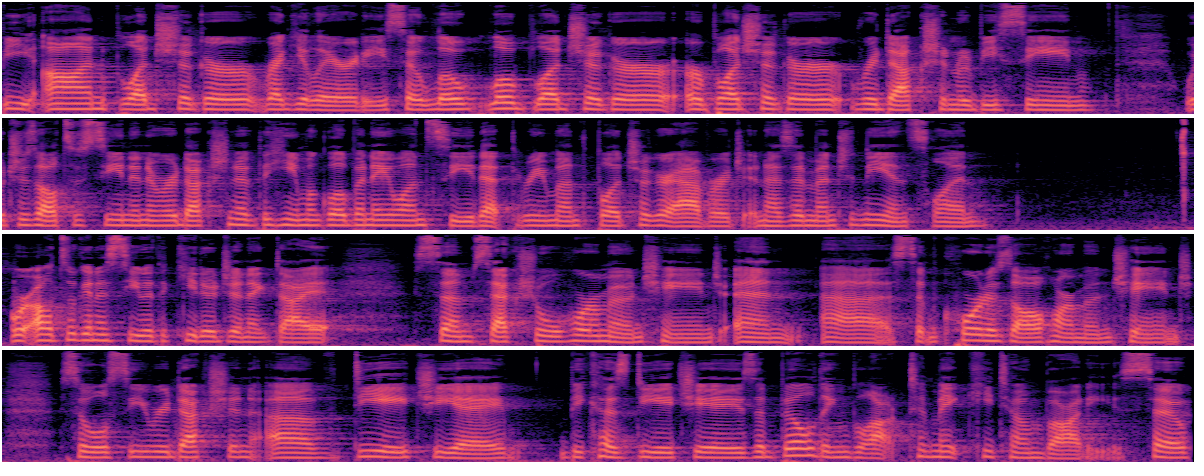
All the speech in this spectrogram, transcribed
beyond blood sugar regularity. So low low blood sugar or blood sugar reduction would be seen which is also seen in a reduction of the hemoglobin A1C, that 3-month blood sugar average, and as I mentioned the insulin. We're also going to see with a ketogenic diet some sexual hormone change and uh, some cortisol hormone change. So we'll see reduction of DHEA because DHEA is a building block to make ketone bodies. So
